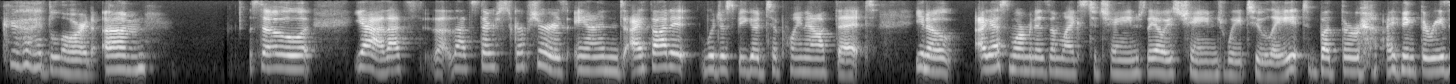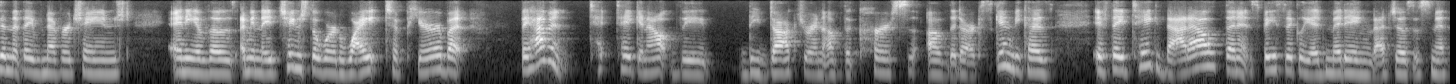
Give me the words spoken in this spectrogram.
Good lord. Um. So yeah, that's that's their scriptures, and I thought it would just be good to point out that you know I guess Mormonism likes to change. They always change way too late, but the I think the reason that they've never changed any of those, I mean, they changed the word white to pure, but they haven't t- taken out the the doctrine of the curse of the dark skin because if they take that out then it's basically admitting that Joseph Smith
